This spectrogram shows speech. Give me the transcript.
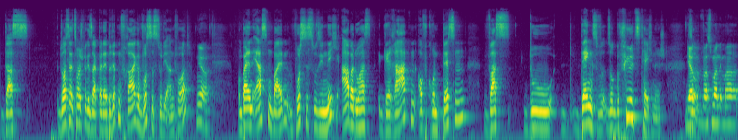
dass. Du hast ja zum Beispiel gesagt, bei der dritten Frage wusstest du die Antwort. Ja. Und bei den ersten beiden wusstest du sie nicht, aber du hast geraten aufgrund dessen, was du denkst, so gefühlstechnisch. Ja, so. was man immer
